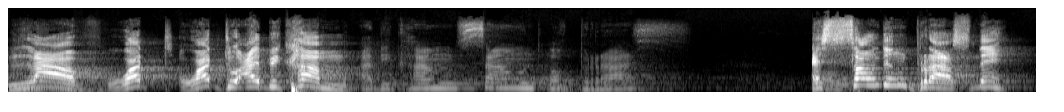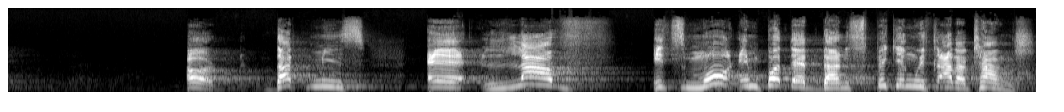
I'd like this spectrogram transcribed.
Love. What, what do I become? I become sound of brass A sounding brass. Ne? Oh, that means uh, love it's more important than speaking with other tongues.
